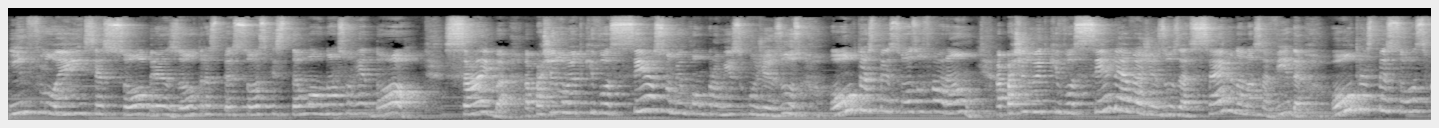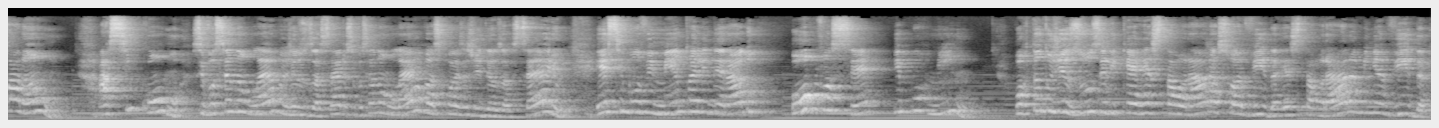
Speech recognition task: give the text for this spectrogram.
influência sobre as outras pessoas que estão ao nosso redor. Saiba, a partir do momento que você assume um compromisso com Jesus, outras pessoas o farão. A partir do momento que você leva Jesus a sério na nossa vida, outras pessoas farão. Assim como, se você não leva Jesus a sério, se você não leva as coisas de Deus a sério, esse movimento é liderado por você e por mim. Portanto, Jesus ele quer restaurar a sua vida, restaurar a minha vida,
